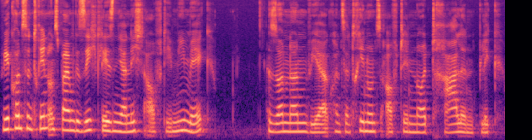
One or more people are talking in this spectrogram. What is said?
Wir konzentrieren uns beim Gesichtlesen ja nicht auf die Mimik, sondern wir konzentrieren uns auf den neutralen Blick,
